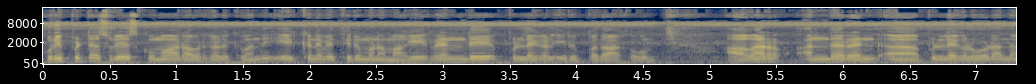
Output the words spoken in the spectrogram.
குறிப்பிட்ட சுரேஷ்குமார் அவர்களுக்கு வந்து ஏற்கனவே திருமணமாகி ரெண்டு பிள்ளைகள் இருப்பதாகவும் அவர் அந்த ரெண்டு பிள்ளைகளோடு அந்த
